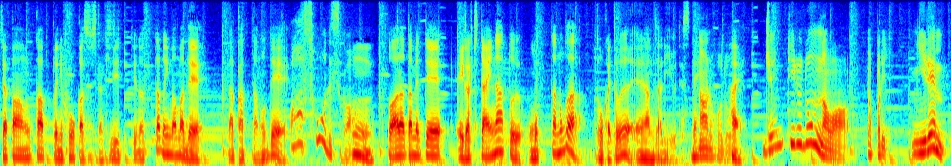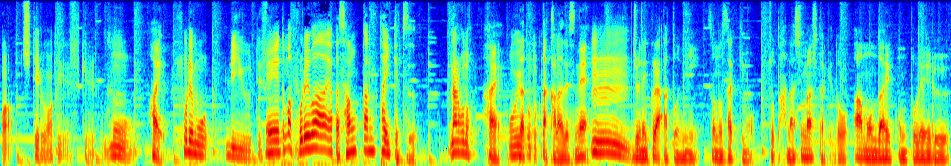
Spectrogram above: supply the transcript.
ジャパンカップにフォーカスした記事っていうのは多分今までなかったので、ああそうですか、うん、改めて描きたいなと思ったのが東海帝王を選んだ理由ですね。なるほど、はい、ジェンティルドンナはやっぱり2連覇してるわけですけれどもはい。それも理由ですか、えーとまあ、これはやっぱり三冠対決、なるほど。はい、こういうだったからですね。うん。10年くらい後にそのさっきもちょっと話しましたけどアーモンドアイコントレール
